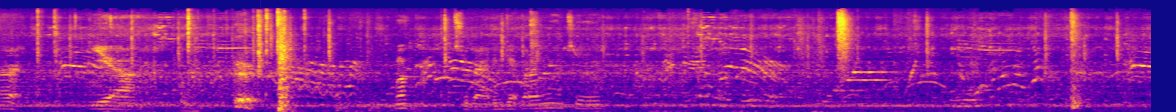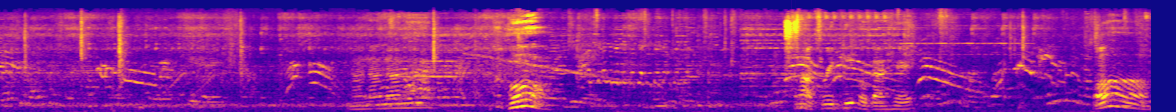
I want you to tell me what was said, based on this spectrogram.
Alright. Yeah. Well, too bad get what I wanted. No, no, no, no. Oh! Three people got hit. Oh!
